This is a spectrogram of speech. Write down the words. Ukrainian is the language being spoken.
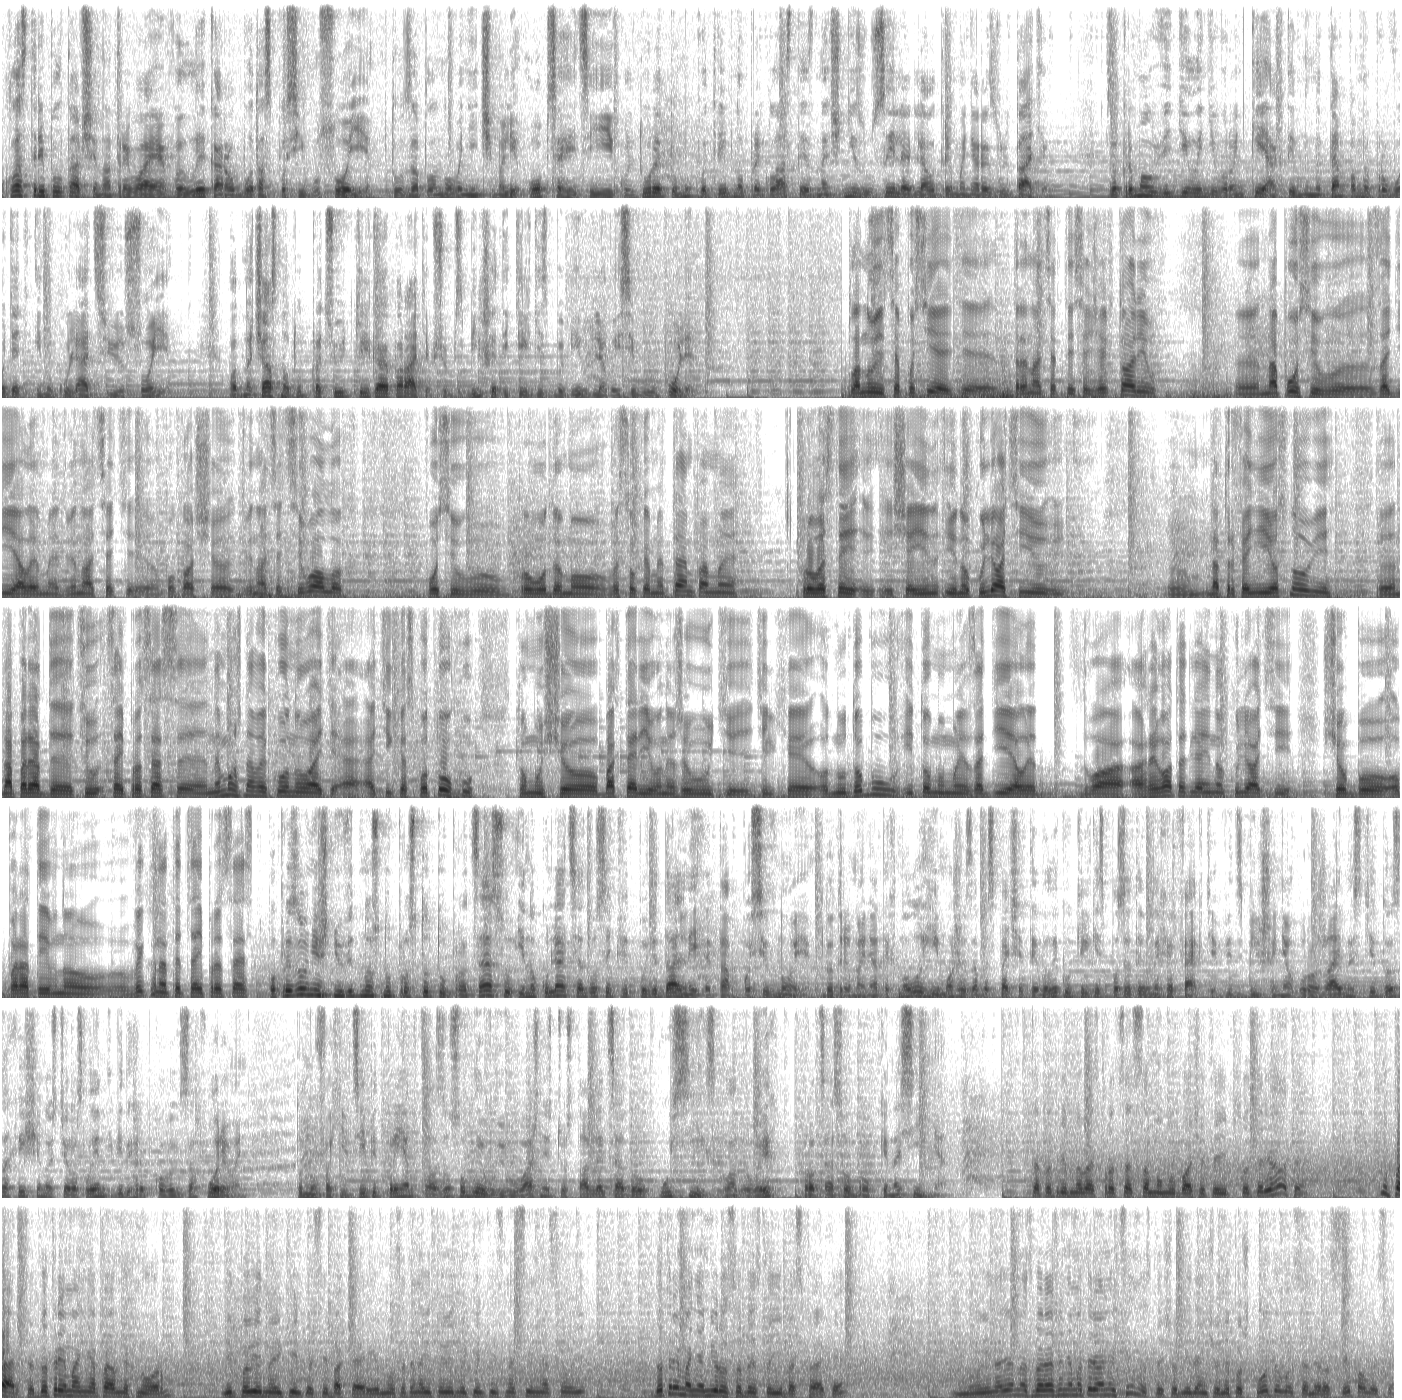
кластері Полтавщина триває велика робота з посіву сої. Тут заплановані чималі обсяги цієї культури, тому потрібно прикласти значні зусилля для отримання результатів. Зокрема, у відділенні вороньки активними темпами проводять інокуляцію сої. Одночасно тут працюють кілька апаратів, щоб збільшити кількість бобів для висіву у полі. Планується посіяти 13 тисяч гектарів. Е, На посів е, задіяли ми 12, е, поки що 12 сівалок. Посів проводимо високими темпами. Провести ще інокуляцію на торфяній основі. Наперед цю, цей процес не можна виконувати, а, а тільки з потоку, тому що бактерії вони живуть тільки одну добу, і тому ми задіяли два агрегати для інокуляції, щоб оперативно виконати цей процес. Попри зовнішню відносну простоту процесу, інокуляція досить відповідальний етап посівної. Дотримання технологій може забезпечити велику кількість позитивних ефектів від збільшення урожайності до захищеності рослин від грибкових захворювань. Тому фахівці підприємства з особливою уважністю ставляться до усіх складових процесу обробки насіння. Це потрібно весь процес самому бачити і спостерігати. Ну, перше, дотримання певних норм, відповідної кількості бактерій, вносити на відповідну кількість насіння сої, дотримання мір особистої безпеки. Ну і, мабуть, збереження матеріальних цінностей, щоб ніде нічого не пошкодилося, не розсипалося.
